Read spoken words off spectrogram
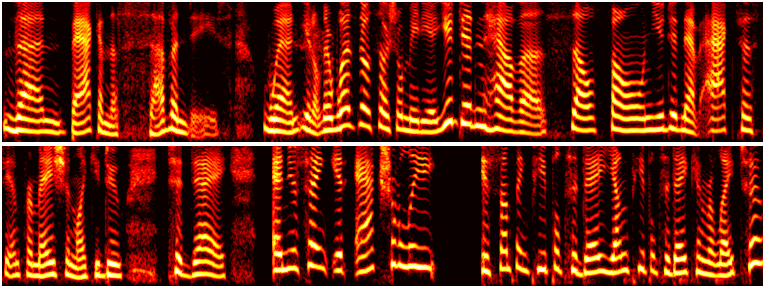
than back in the 70s when, you know, there was no social media. You didn't have a cell phone, you didn't have access to information like you do today. And you're saying it actually is something people today, young people today, can relate to?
